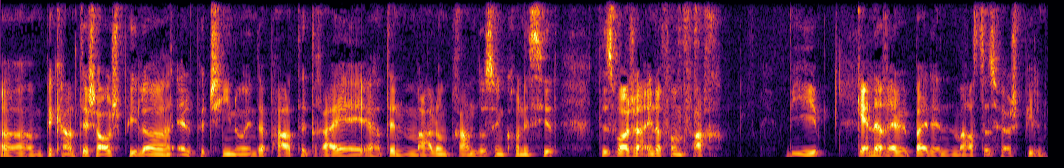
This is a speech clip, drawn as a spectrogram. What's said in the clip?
äh, bekannte Schauspieler, El Pacino in der Pate 3, er hat den Marlon Brando synchronisiert. Das war schon einer vom Fach. Wie generell bei den Masters-Hörspielen.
